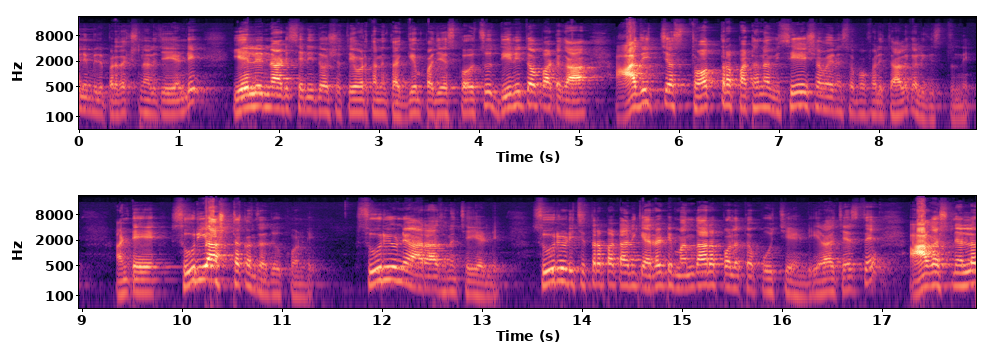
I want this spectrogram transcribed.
ఎనిమిది ప్రదక్షిణలు చేయండి. ఏలినాటి శని దోష తీవ్రతను తగ్గింపజేసుకోవచ్చు. దీనితో పాటుగా ఆదిత్య స్తోత్ర పఠన విశేషమైన శుభ ఫలితాలు కలిగిస్తుంది. అంటే సూర్యాష్టకం చదువుకోండి. సూర్యుని ఆరాధన చేయండి. సూర్యుడి చిత్రపటానికి ఎర్రటి మందార పూలతో పూజ చేయండి. ఇలా చేస్తే ఆగస్టు నెలలో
